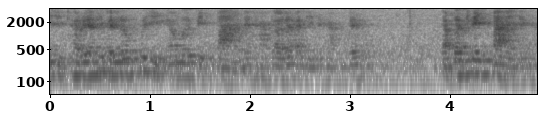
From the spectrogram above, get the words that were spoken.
editorial ที่เป็นรูปผู้หญิงเอามือปิดปากนะครับ เราเลือกอันนี้นะครับเลือกดับเบิลคลิกไปนะครับ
